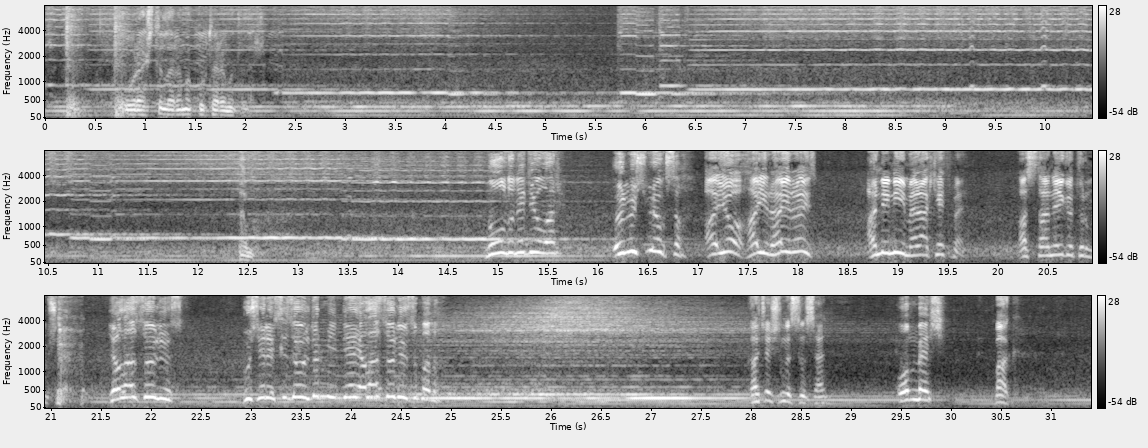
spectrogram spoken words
Uğraştılar ama kurtaramadılar. Tamam. Ne oldu ne diyorlar? Ölmüş mü yoksa? Ay yo hayır hayır hayır. Annen iyi merak etme. Hastaneye götürmüşler. Yalan söylüyorsun. Bu şerefsizi öldürmeyeyim diye yalan söylüyorsun bana. Kaç yaşındasın sen? 15. Bak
